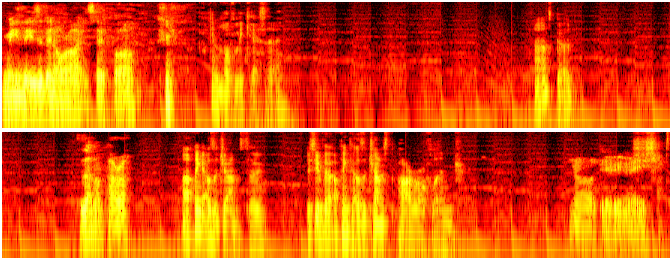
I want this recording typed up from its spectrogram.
mean, these have been alright so far. Fucking lovely kiss hitting. Oh, that's good. Does that not para? I think it has a chance to. It's either I think it has a chance to power or flinch. No, dearie me. Shit.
